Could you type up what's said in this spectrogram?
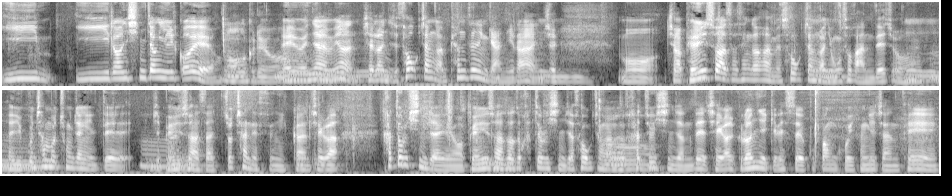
이 이런 심정일 거예요. 어 그래요. 네, 왜냐하면 음. 제가 이제 서욱 장관 편드는 게 아니라 이제 음. 뭐 제가 변희수 하사 생각하면 서욱 장관 음. 용서가 안 되죠. 음. 나 육군 참모총장일 때 이제 음. 변희수 하사 쫓아냈으니까 제가 카톨릭 신자예요. 변희수 하사도 카톨릭 신자, 서욱 장관도 어. 카톨릭 신자인데 제가 그런 얘기를 했어요. 국방부 고위 관계자한테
